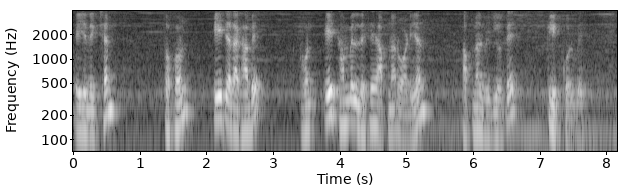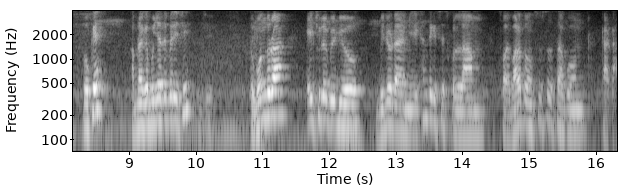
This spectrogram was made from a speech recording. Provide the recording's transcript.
এই যে দেখছেন তখন এইটা দেখাবে। তখন এই থাম্বেল দেখে আপনার অডিয়েন্স আপনার ভিডিওতে ক্লিক করবে। ওকে আপনাকে বুঝাতে পেরেছি? জি। তো বন্ধুরা এই ছিল ভিডিও। ভিডিওটা আমি এখান থেকে শেষ করলাম। সবাই ভালো থাকুন, সুস্থ থাকুন। টাটা।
